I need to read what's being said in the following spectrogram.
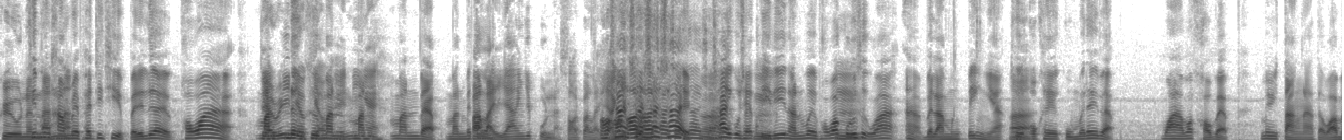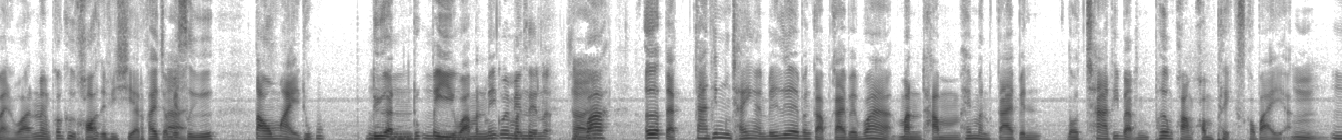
กริลนั้นที่มึงๆทำน่ะ repetitive ไปเรื่อยๆ เพราะว่ามัน Jerry หนึ่งคือมันเกี่ยวกับไอ้นี่มันไงมันแบบมันไม่ปลาต้องไหลย่างญี่ปุ่นอะซอสปลาไหลอ๋อย่างใช่ญี่ใช่ปุ่นใช่ใช่ใช่ใช่ใช่กูใช้อืมตีรี่นั้นเว้ยเพราะว่ากูอืมรู้สึกว่าอะเวลามึงปิ้งอย่างเงี้ยคืออ่าโอเคกูไม่ได้แบบ ว่าว่าเขาแบบไม่มีตังค์นะ แต่ว่าหมายถึงว่านั่นก็คือ cost efficient ใครจะไปอ่าซื้อเตาใหม่ทุกเดือนทุกปีวะมันไม่ก็ไม่มัมีนเซนอะถูกว่าเออ แต่การที่มึงใช้งานไปเรื่อยมันกลับกลายเป็นว่ามันทำให้มันกลายเป็นรสชาติที่แบบเพิ่มความคอมเพล็กซ์เข้าไปอะอืมอื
